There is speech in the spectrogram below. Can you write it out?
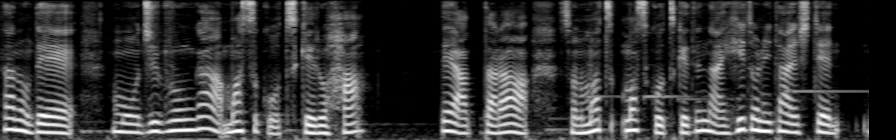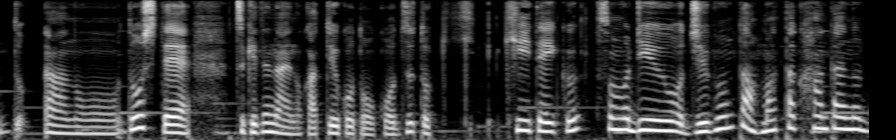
なので、もう自分がマスクをつける派であったら、そのマスマスクをつけてない人に対して、ど、あの、どうしてつけてないのかっていうことをこうずっと聞いていく。その理由を自分とは全く反対の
